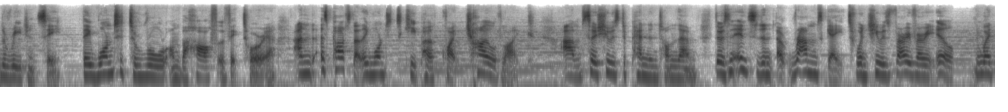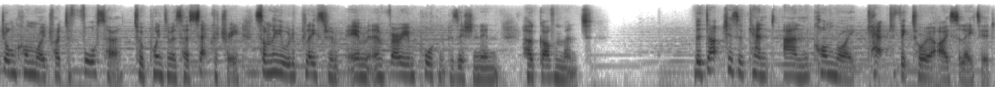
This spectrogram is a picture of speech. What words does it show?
the regency. They wanted to rule on behalf of Victoria, and as part of that, they wanted to keep her quite childlike. Um, so she was dependent on them. There was an incident at Ramsgate when she was very, very ill, where John Conroy tried to force her to appoint him as her secretary, something that would have placed him in a very important position in her government. The Duchess of Kent and Conroy kept Victoria isolated,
